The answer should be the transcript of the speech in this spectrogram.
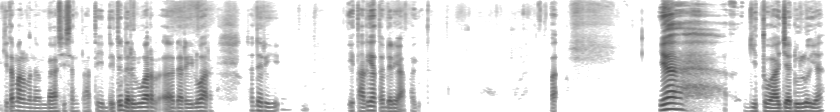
kita malah menambah asisten pelatih itu dari luar uh, dari luar. Saya dari Italia atau dari apa gitu. Pak. Ya gitu aja dulu ya.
